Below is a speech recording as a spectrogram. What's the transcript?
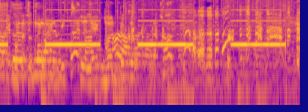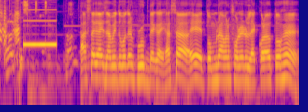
আচ্ছা গাইজ আমি তোমাদের প্রুফ দেখাই। আচ্ছা এ তোমরা আমার ফোনে একটু ল্যাক করাও তো হ্যাঁ?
